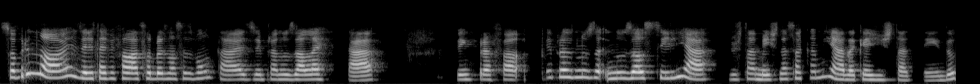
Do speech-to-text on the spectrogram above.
sobre nós, ele deve falar sobre as nossas vontades, vem para nos alertar, vem para falar, vem para nos, nos auxiliar justamente nessa caminhada que a gente está tendo,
